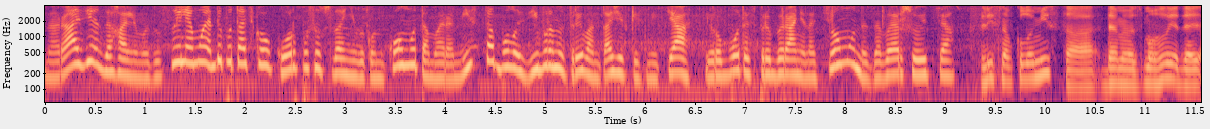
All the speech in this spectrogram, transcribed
Наразі загальними зусиллями депутатського корпусу, членів виконкому та мера міста було зібрано три вантажівки сміття, і роботи з прибирання на цьому не завершуються. ліс навколо міста, де ми змогли, де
